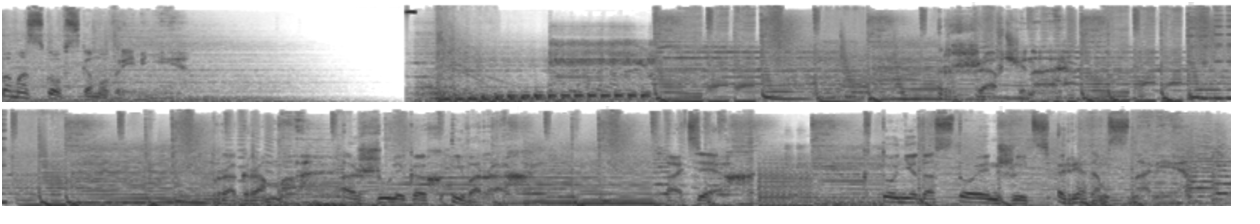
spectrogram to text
по московскому времени. Ржавчина. Программа о жуликах и ворах. О тех, кто недостоин жить рядом с нами.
